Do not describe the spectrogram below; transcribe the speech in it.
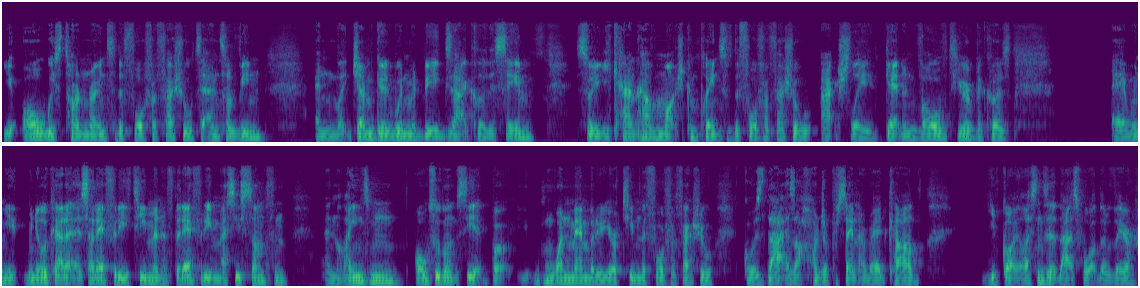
you always turn round to the fourth official to intervene. And like Jim Goodwin would be exactly the same. So you can't have much complaints of the fourth official actually getting involved here because uh, when you when you look at it, it's a referee team, and if the referee misses something and the linesmen also don't see it, but one member of your team, the fourth official, goes, "That is hundred percent a red card." You've got to listen to it. That's what they're there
